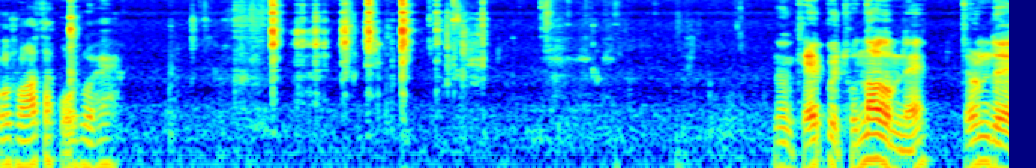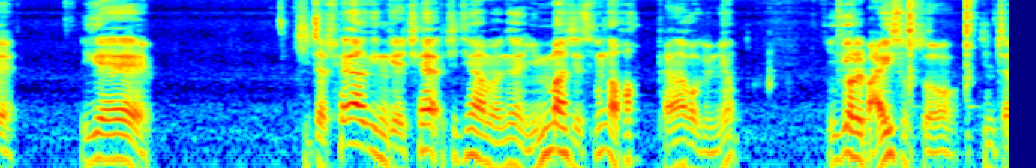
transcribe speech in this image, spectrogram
고소하다 고소해. 넌 개뿔 존나 덥네. 여러분들 이게 진짜 최악인 게 최악 치팅하면은 입맛이 순간 확 변하거든요? 이걸 맛있었어. 진짜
